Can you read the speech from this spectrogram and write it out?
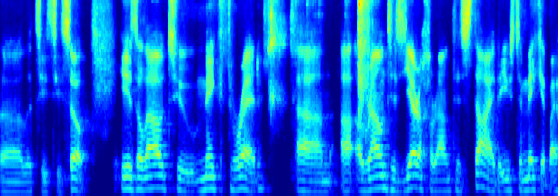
uh, So he is allowed to make thread um, uh, around his yerach, around his thigh. They used to make it by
